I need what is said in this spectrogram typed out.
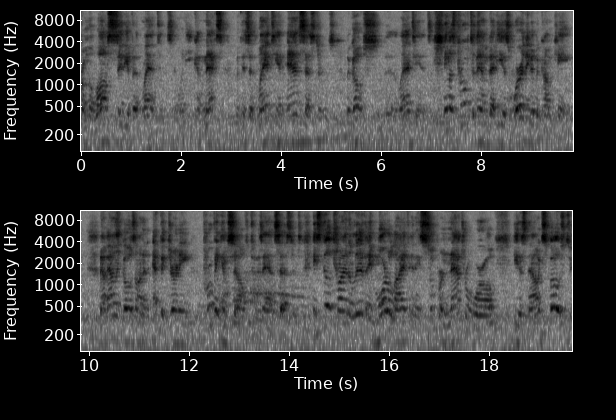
from the lost city of Atlantis, and when he connects with his Atlantean ancestors, the ghosts, the Atlanteans, he must prove to them that he is worthy to become king. Now, Alan goes on an epic journey proving himself to his ancestors. He's still trying to live a mortal life in a supernatural world he is now exposed to.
